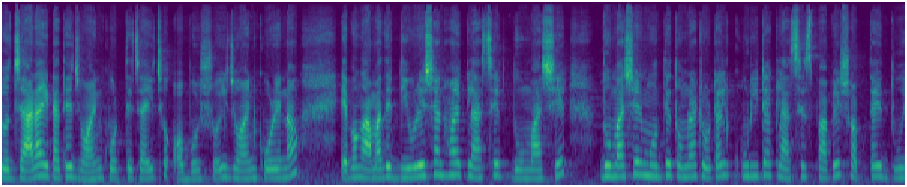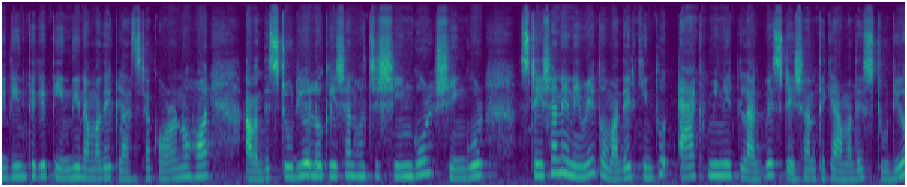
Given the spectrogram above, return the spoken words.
তো যারা এটাতে জয়েন করতে চাইছো, অবশ্যই জয়েন করে নাও। এবং আমাদের ডিউরেশন হয় ক্লাসের দু মাসের। দু মাসের মধ্যে তোমরা টোটাল কুড়িটা ক্লাসেস পাবে। সপ্তাহে দুই দিন থেকে তিন দিন আমাদের ক্লাসটা করানো হয়। আমাদের স্টুডিও লোকেশন হচ্ছে সিঙ্গুর। সিঙ্গুর স্টেশনে নেমে তোমাদের কিন্তু এক মিনিট লাগবে স্টেশন থেকে আমাদের স্টুডিও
